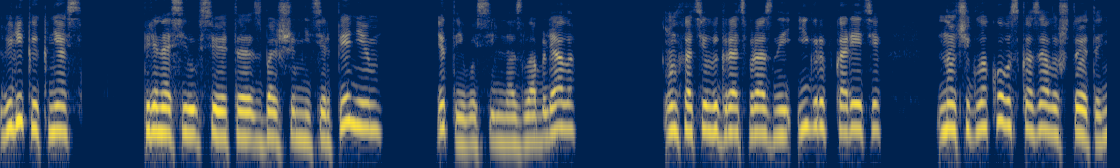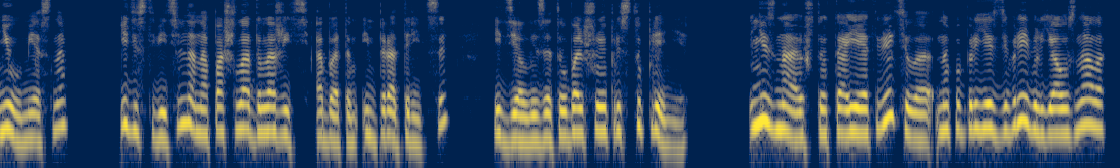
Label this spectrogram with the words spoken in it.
Великий князь переносил все это с большим нетерпением, это его сильно озлобляло. Он хотел играть в разные игры в карете, но Чеглакова сказала, что это неуместно, и действительно она пошла доложить об этом императрице и делала из этого большое преступление. Не знаю, что та ей ответила, но по приезде в Ревель я узнала,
